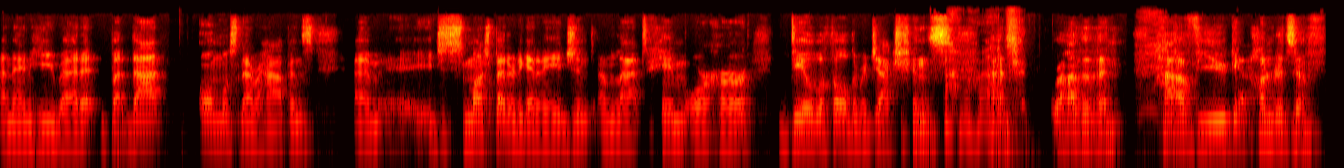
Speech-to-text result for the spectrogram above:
and then he read it. But that almost never happens. Um, it's just much better to get an agent and let him or her deal with all the rejections and rather than have you get hundreds of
